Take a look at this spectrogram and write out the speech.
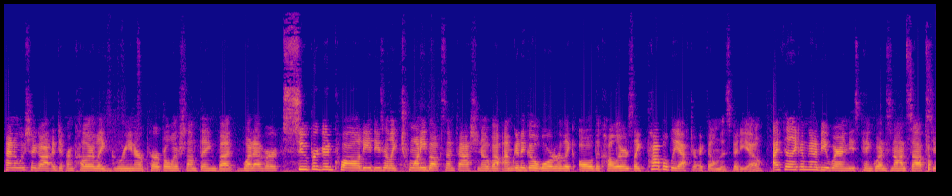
Kind of wish I got a different color like green or purple or something, but whatever. Super good quality. These are like 20 bucks on Fashion Nova. I'm gonna go order like all the colors like probably after I film this video. I feel like I'm gonna be wearing these pink ones nonstop soon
